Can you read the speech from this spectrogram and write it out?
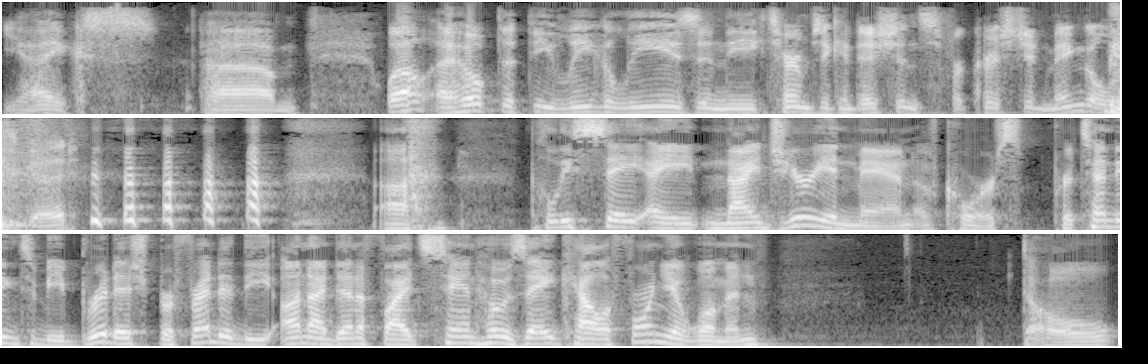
Yikes. Um, well, I hope that the legalese in the terms and conditions for Christian Mingle was good. Police say a Nigerian man, of course, pretending to be British, befriended the unidentified San Jose, California woman. Though,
